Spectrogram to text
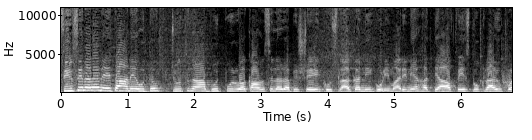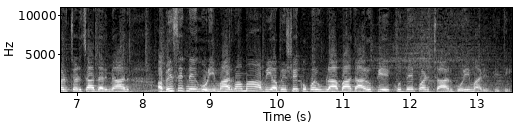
શિવસેનાના નેતા અને ઉદ્ધવ જૂથના ભૂતપૂર્વ કાઉન્સિલર અભિષેક ઘોસલાકરની ગોળી મારીને હત્યા, ફેસબુક લાઈવ પર ચર્ચા દરમિયાન અભિષેકને ગોળી મારવામાં આવી. અભિષેક ઉપર હુમલા બાદ આરોપીએ ખુદને પણ ચાર ગોળી મારી દીધી.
